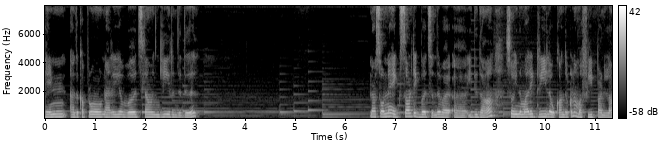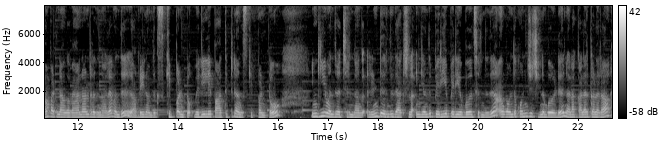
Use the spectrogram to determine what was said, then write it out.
ஹென் அதுக்கப்புறம் நிறைய பேர்ட்ஸ்லாம் இங்கேயே இருந்தது. நான் சொன்ன எக்ஸாட்டிக் பேர்ட்ஸ் வந்து வ- இதுதான். ஸோ இந்த மாதிரி ட்ரீயில் உட்காந்துருக்கோம் நம்ம ஃபீட் பண்ணலாம். பட் நாங்கள் வேணான்றதுனால வந்து அப்படியே நான் வந்து ஸ்கிப் பண்ணிட்டோம். வெளியிலே பார்த்துட்டு நாங்கள் ஸ்கிப் பண்ணிட்டோம். இங்கேயும் வந்து வச்சுருந்தாங்க. ரெண்டு இருந்தது ஆக்சுவலாக இங்கே வந்து பெரிய பெரிய பேர்ட்ஸ் இருந்தது. அங்கே வந்து கொஞ்சம் சின்ன பேர்டு நல்லா கலர் கலராக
